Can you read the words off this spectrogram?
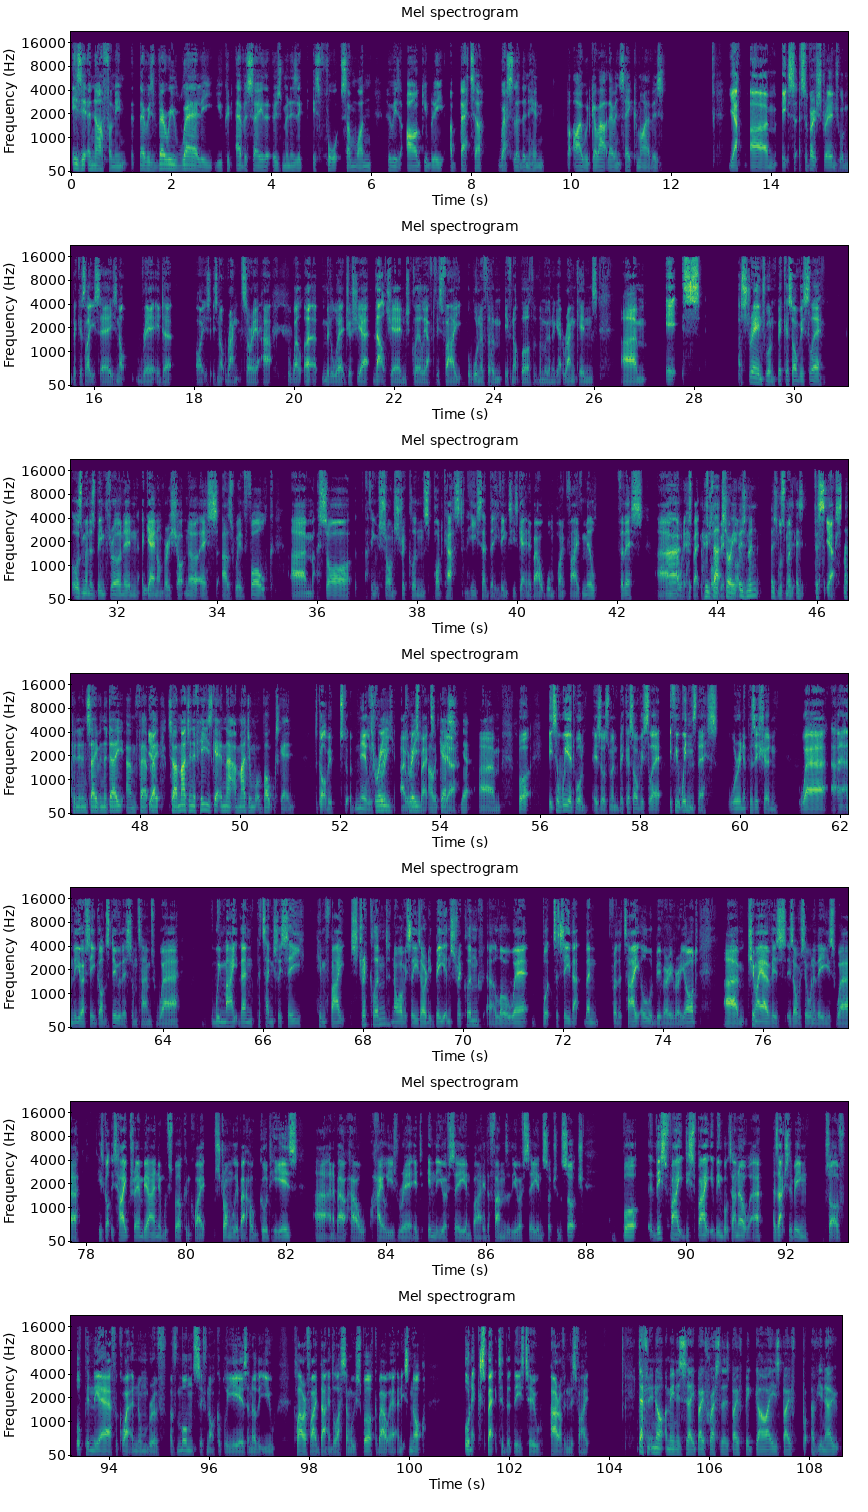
Is it enough? I mean, there is very rarely you could ever say that Usman is a, is fought someone who is arguably a better wrestler than him. But I would go out there and say Chimaev is. Yeah, um, it's it's a very strange one because, like you say, he's not rated at, or he's, not ranked. Sorry, at well at middleweight just yet. That'll change clearly after this fight. One of them, if not both of them, are going to get rankings. Um, it's a strange one because obviously Usman has been thrown in again on very short notice, as with Volk. Um, I saw, I think it was Sean Strickland's podcast, and he said that he thinks he's getting about 1.5 mil for this. Uh, I would expect. Who's that? Sorry, Usman. Usman, Is, for yeah. stepping in and saving the day. and fair play. Yeah. So imagine if he's getting that. Imagine what Volk's getting. It's got to be nearly three. three I would three, expect. I would guess. Yeah. yeah. Um, but it's a weird one, is Usman, because obviously, if he wins this, we're in a position where, and the UFC gods do this sometimes, where we might then potentially see him fight Strickland. Now, obviously, he's already beaten Strickland at a lower weight, but to see that then for the title would be very, very odd. Um, Chimaev is is obviously one of these where he's got this hype train behind him. We've spoken quite strongly about how good he is uh, and about how highly he's rated in the UFC and by the fans of the UFC and such and such. But this fight, despite it being booked out of nowhere, has actually been sort of up in the air for quite a number of, of months, if not a couple of years. I know that you clarified that in the last time we spoke about it, and it's not unexpected that these two are having this fight. Definitely not. I mean, as I say, both wrestlers, both big guys, both of you know,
